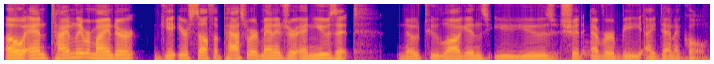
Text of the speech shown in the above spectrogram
Oh, and timely reminder get yourself a password manager and use it. No two logins you use should ever be identical.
